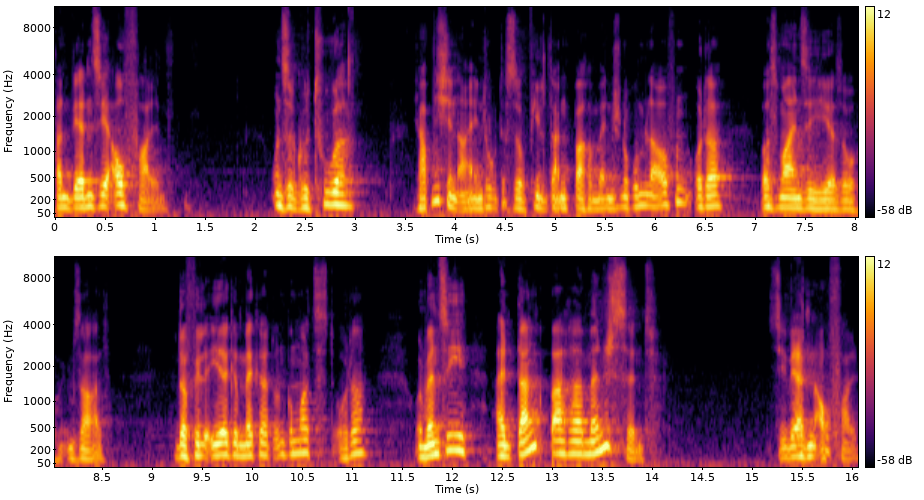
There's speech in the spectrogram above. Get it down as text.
dann werden Sie auffallen. Unsere Kultur, ich habe nicht den Eindruck, dass so viele dankbare Menschen rumlaufen, oder was meinen Sie hier so im Saal? Doch viel eher gemeckert und gemotzt, oder? Und wenn Sie ein dankbarer Mensch sind, Sie werden auffallen.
